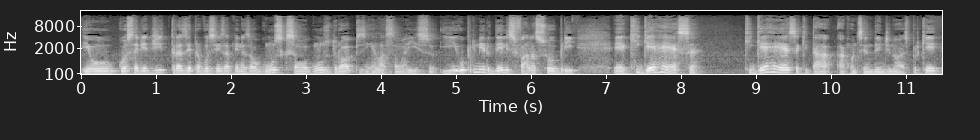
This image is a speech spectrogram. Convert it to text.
Eu gostaria de trazer para vocês apenas alguns, que são alguns drops em relação a isso. E o primeiro deles fala sobre é, que guerra é essa? Que guerra é essa que está acontecendo dentro de nós? Porque,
